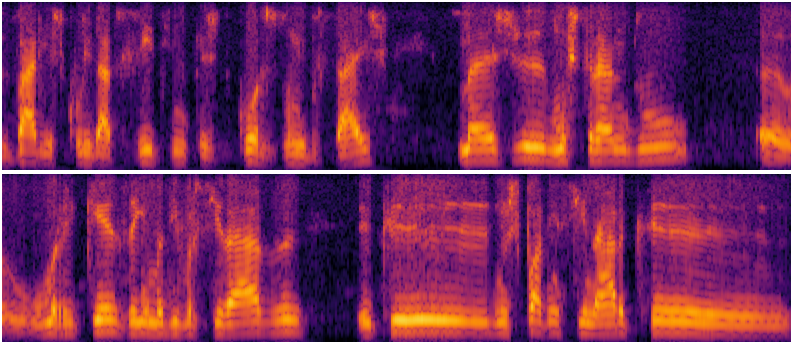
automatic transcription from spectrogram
várias qualidades rítmicas, de cores universais, mas mostrando uma riqueza e uma diversidade que nos pode ensinar que,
